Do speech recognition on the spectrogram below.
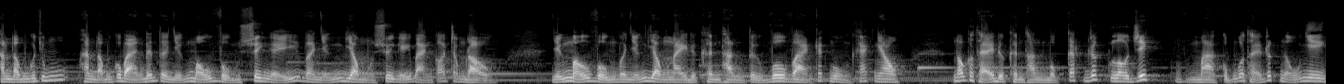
hành động của chúng, hành động của bạn đến từ những mẫu vụn suy nghĩ và những dòng suy nghĩ bạn có trong đầu. Những mẫu vụn và những dòng này được hình thành từ vô vàng các nguồn khác nhau. Nó có thể được hình thành một cách rất logic mà cũng có thể rất ngẫu nhiên.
